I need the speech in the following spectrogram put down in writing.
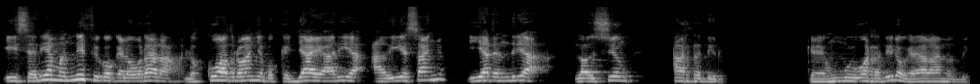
y sería magnífico que lograra los cuatro años porque ya llegaría a 10 años y ya tendría la opción al retiro, que es un muy buen retiro que da la MLB.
